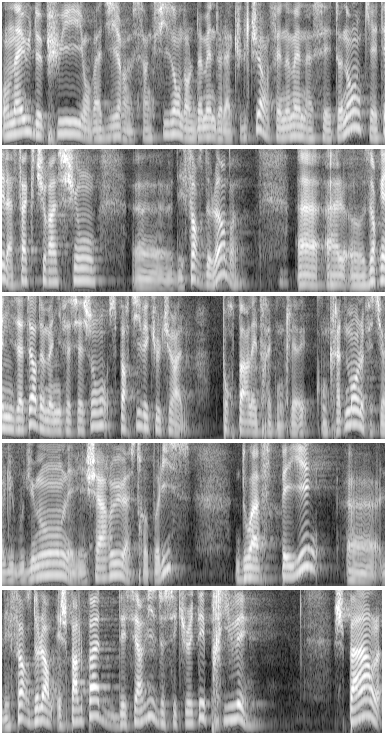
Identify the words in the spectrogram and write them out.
on a eu depuis, on va dire, 5-6 ans dans le domaine de la culture un phénomène assez étonnant qui a été la facturation euh, des forces de l'ordre aux organisateurs de manifestations sportives et culturelles. Pour parler très concrètement, le Festival du Bout du Monde, les Vieilles Charrues, Astropolis doivent payer euh, les forces de l'ordre. Et je ne parle pas des services de sécurité privés. Je parle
